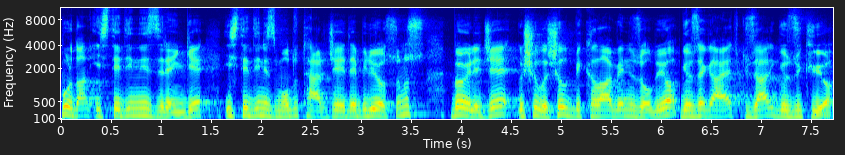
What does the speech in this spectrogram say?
Buradan istediğiniz rengi, istediğiniz modu tercih edebiliyorsunuz. Böylece ışıl ışıl bir klavyeniz oluyor. Göze gayet güzel gözüküyor.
